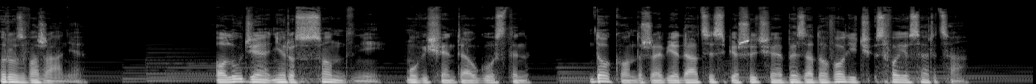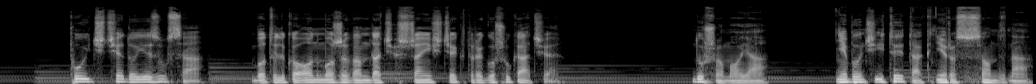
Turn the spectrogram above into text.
Rozważanie. O ludzie nierozsądni, mówi święty Augustyn, dokądże biedacy spieszycie, by zadowolić swoje serca? Pójdźcie do Jezusa, bo tylko On może wam dać szczęście, którego szukacie. Duszo moja, nie bądź i ty tak nierozsądna.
